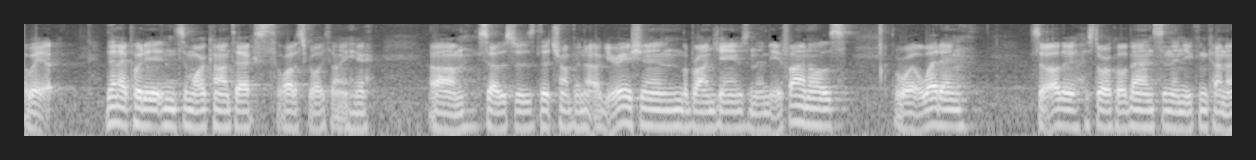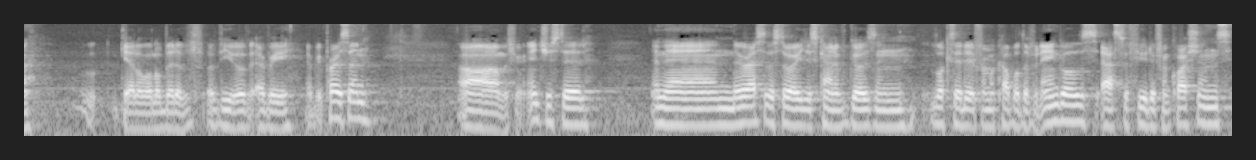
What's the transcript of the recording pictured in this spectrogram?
Oh wait, then I put it in some more context. A lot of storytelling here. Um, so this was the Trump inauguration, LeBron James in the NBA Finals, the royal wedding, so other historical events, and then you can kind of get a little bit of a view of every every person um, if you're interested. And then the rest of the story just kind of goes and looks at it from a couple different angles, asks a few different questions.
